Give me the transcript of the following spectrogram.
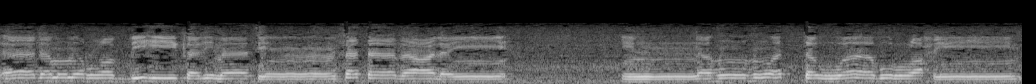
آدم من ربه كلمات فتاب عليه. إنه هو التواب الرحيم.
